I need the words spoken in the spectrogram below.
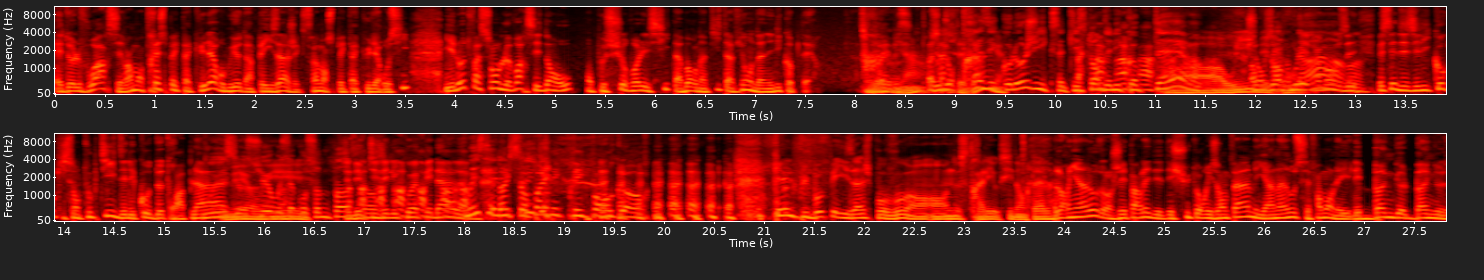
et de le voir, c'est vraiment très spectaculaire, au milieu d'un paysage extrêmement spectaculaire aussi. Il y a une autre façon de le voir, c'est d'en haut. On peut survoler le site à bord d'un petit avion ou d'un hélicoptère. Très bien. C'est toujours Ça, très dingue. écologique, cette histoire d'hélicoptère. Ah oui, Jean mais Vous en Bernard. voulez vraiment. Mais c'est des hélicos qui sont tout petits, des hélicos de 3 places. Oui, c'est mais sûr, oui. mais ça consomme pas. c'est des petits hélicos à pédales. Oui, c'est Non, ils sont pas électriques, pas encore. Quel est le plus beau paysage pour vous en, en Australie occidentale? Alors il y en a un autre, alors j'ai parlé des, des chutes horizontales, mais il y en a un autre, c'est vraiment les, les bungle bungles,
